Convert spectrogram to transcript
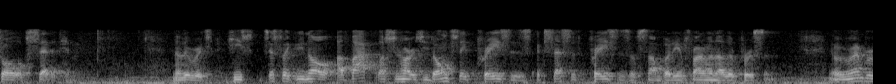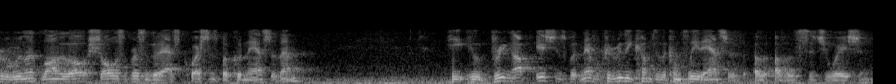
Shaul upset at him. In other words, he's just like you know, avak lashon hara you don't say praises, excessive praises of somebody in front of another person. Know, remember we learned long ago, Shaul was a person who could ask questions but couldn't answer them. He, he, would bring up issues but never could really come to the complete answer of, of a situation.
